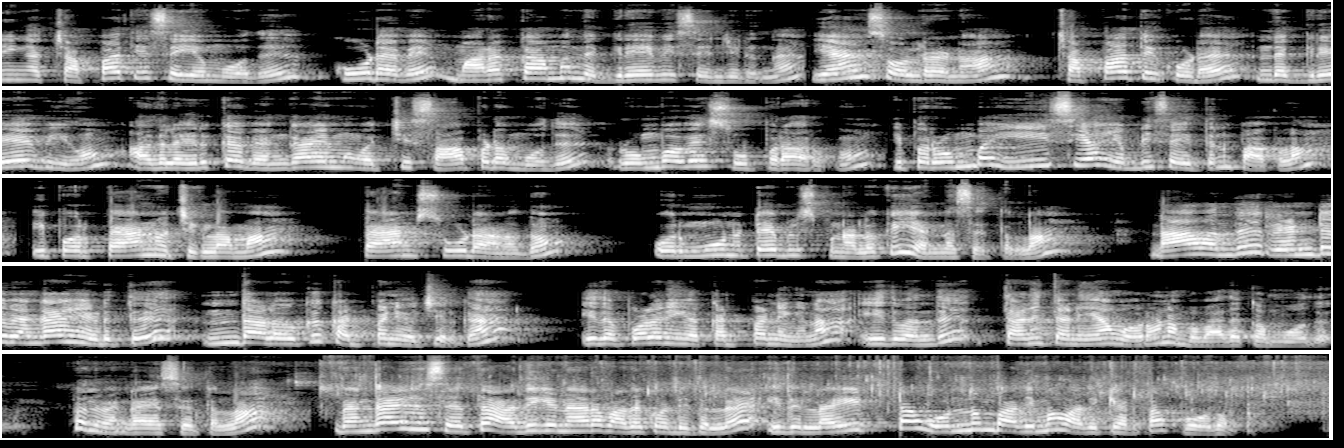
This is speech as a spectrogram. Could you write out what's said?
நீங்கள் சப்பாத்தி செய்யும் போது கூடவே மறக்காம இந்த கிரேவி செஞ்சிடுங்க. ஏன் சொல்கிறேன்னா சப்பாத்தி கூட இந்த கிரேவியும் அதில் இருக்க வெங்காயமும் வச்சு சாப்பிடும் போது ரொம்பவே சூப்பராக இருக்கும். இப்போ ரொம்ப ஈஸியாக எப்படி செய்யுதுன்னு பார்க்கலாம் இப்போ ஒரு பேன் வச்சுக்கலாமா? பேன் சூடானதும் ஒரு மூணு டேபிள் ஸ்பூன் அளவுக்கு எண்ணெய் சேர்த்துடலாம். நான் வந்து ரெண்டு வெங்காயம் எடுத்து இந்த அளவுக்கு கட் பண்ணி வச்சுருக்கேன். இதை போல் நீங்கள் கட் பண்ணிங்கன்னா இது வந்து தனித்தனியாக வரும் நம்ம வதக்கும் போது இப்போ இந்த வெங்காயம் சேர்த்துடலாம். வெங்காயம் சேர்த்து அதிக நேரம் வதக்க வேண்டியதில்லை. இது லைட்டாக ஒன்றும் பாதியமாக வதக்கிறதா போதும்.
